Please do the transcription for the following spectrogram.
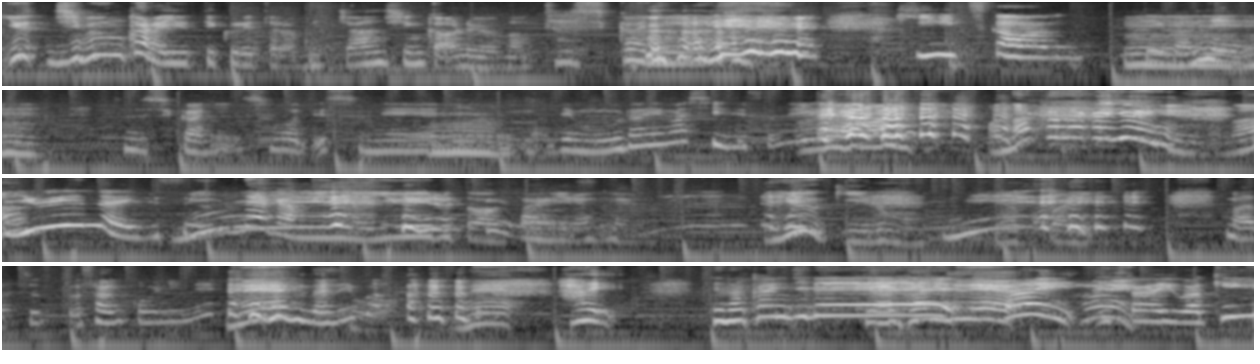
ゆ自分から言ってくれたらめっちゃ安心感あるよな。確かに。気使わんっていうかね、うんうん確かにそうですね、うん。まあ、でも羨ましいですね。ましい。まあなかなか言えへんよな。言えないですね。んながみんな言えるとは限らへん勇気いるもんね。ぱ まあちょっと参考にねね。なれば。りね。はい。てな感じで。てな感じで。はい、はい。次回は金曜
